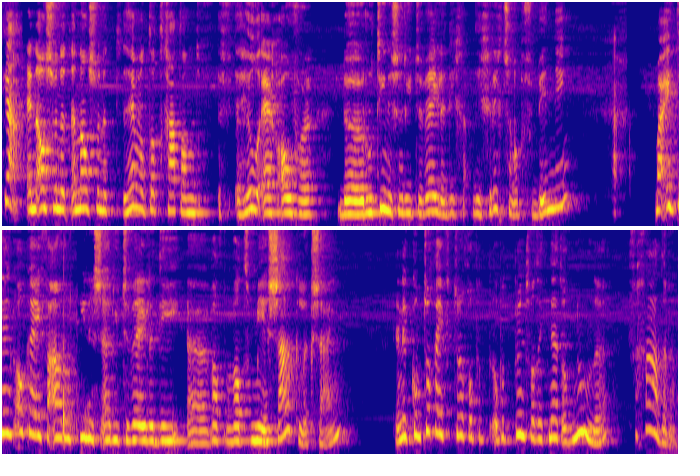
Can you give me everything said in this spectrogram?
Ja, en als we het, en als we het hè, want dat gaat dan heel erg over de routines en rituelen die, die gericht zijn op verbinding. Maar ik denk ook even aan routines en rituelen die eh, wat, wat meer zakelijk zijn. En ik kom toch even terug op het, op het punt wat ik net ook noemde, vergaderen.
